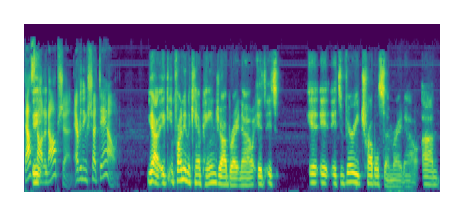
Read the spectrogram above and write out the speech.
That's it, not an option. Everything's shut down. Yeah, it, finding a campaign job right now, it, it's it, it, it's very troublesome right now. Um,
